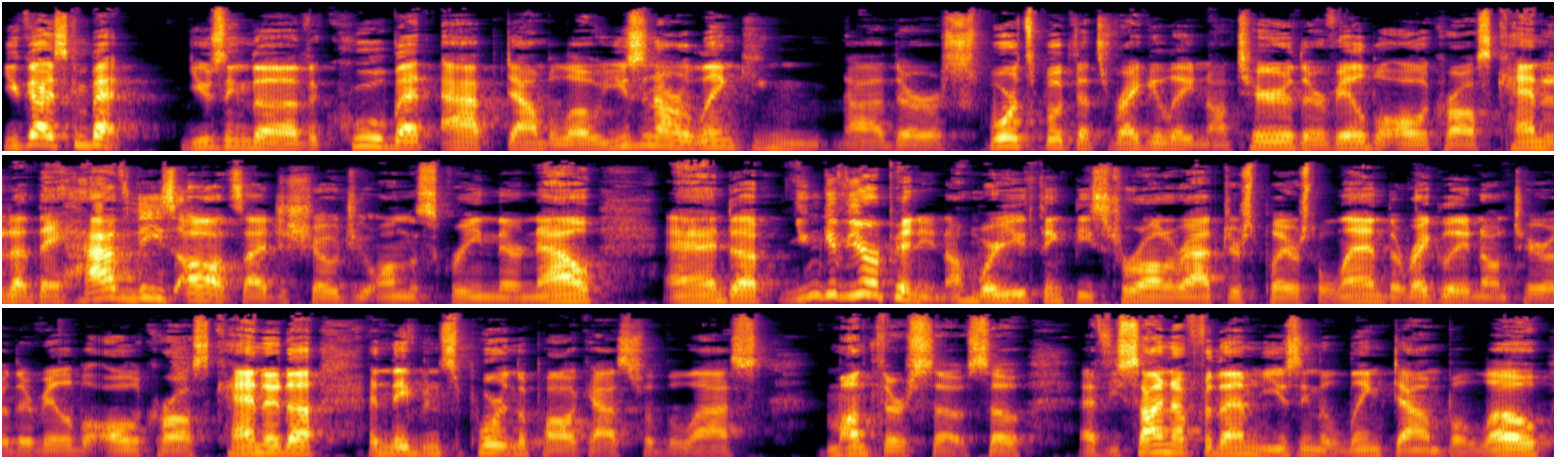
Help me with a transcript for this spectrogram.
you guys can bet using the the coolbet app down below. Using our link you can uh, their sports book that's regulated in ontario. They're available all across canada. They have these odds i just showed you on the screen there now. And uh, you can give your opinion on where you think these toronto raptors players will land. They're regulated in ontario. They're available all across canada. And they've been supporting the podcast for the last month or so. So if you sign up for them using the link down below,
